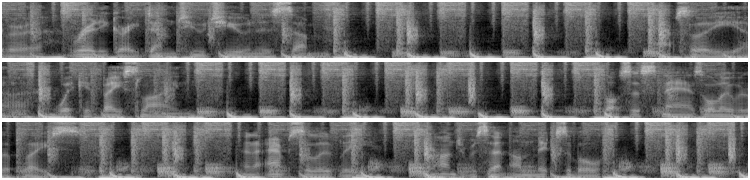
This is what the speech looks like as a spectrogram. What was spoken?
Of a really great Dem 2 tune is um, absolutely uh, wicked bass line. Lots of snares all over the place. And absolutely 100% unmixable.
